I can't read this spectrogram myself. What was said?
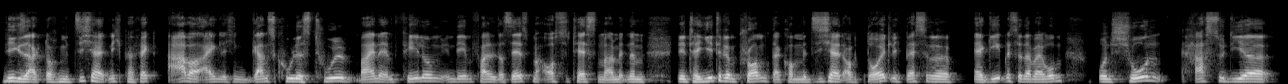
Wie gesagt, noch mit Sicherheit nicht perfekt, aber eigentlich ein ganz cooles Tool. Meine Empfehlung in dem Fall, das selbst mal auszutesten, mal mit einem detaillierteren Prompt. Da kommen mit Sicherheit auch deutlich bessere Ergebnisse dabei rum. Und schon hast du dir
